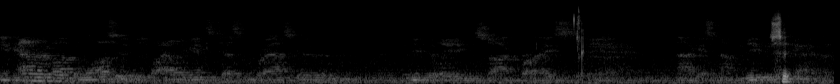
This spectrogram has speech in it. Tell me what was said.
you comment about the lawsuit that was filed against Test Nebraska and manipulating the stock price? uh, I guess not So- manipulating, but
